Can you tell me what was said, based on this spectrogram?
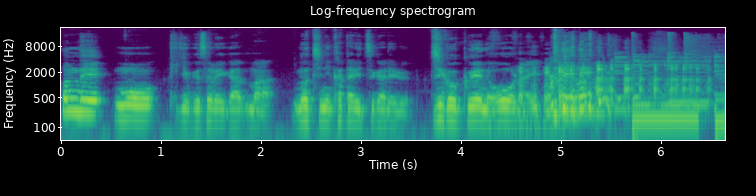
ほんで、もう、結局それが、まあ、後に語り継がれる、地獄への往来。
